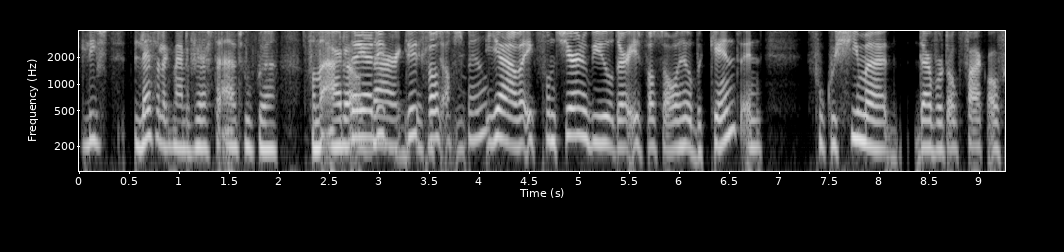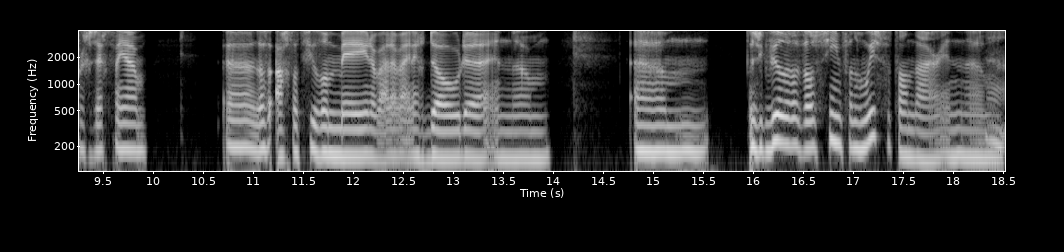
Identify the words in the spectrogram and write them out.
het liefst letterlijk naar de verste uithoeken van de aarde nou ja, als daar dit, dit was, afspeelt? Ja, ik vond Tsjernobyl, daar is, was al heel bekend. En Fukushima, daar wordt ook vaak over gezegd van ja, uh, dat, ach, dat viel wel mee en er waren weinig doden. En, um, um, dus ik wilde dat wel zien van hoe is dat dan daar? En, um, ja.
